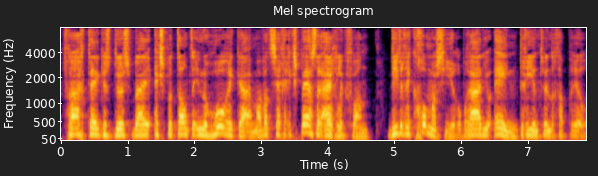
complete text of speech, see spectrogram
Vraagtekens dus bij exploitanten in de horeca. Maar wat zeggen experts er eigenlijk van? Diederik Gommers hier op Radio 1, 23 april.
